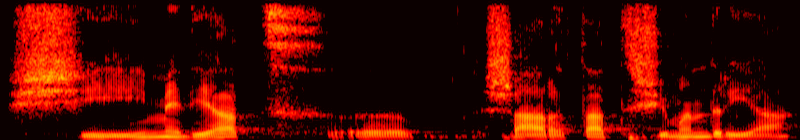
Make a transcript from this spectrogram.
Și imediat uh, și-a arătat și mândria,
